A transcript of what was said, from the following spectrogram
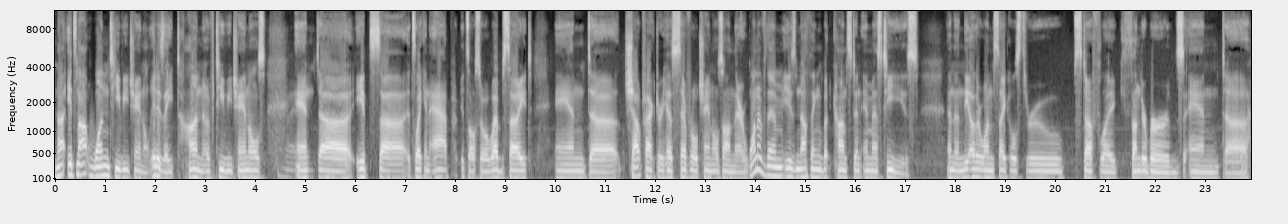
Not it's not one TV channel. It is a ton of TV channels Right. and uh, it's uh, it's like an app. It's also a website, and uh, Shout Factory has several channels on there. One of them is nothing but constant MSTs, and then the other one cycles through stuff like Thunderbirds and uh,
